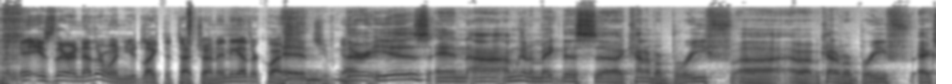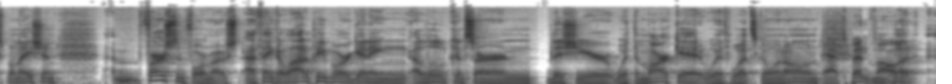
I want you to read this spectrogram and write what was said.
is there another one you'd like to touch on? Any other questions you've got? There is, and I, am going to make this uh, kind of a brief, uh, uh, kind of a brief explanation. First and foremost, I think a lot of people are getting a little concerned this year with the market, with what's going on. Yeah, it's been volatile. But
